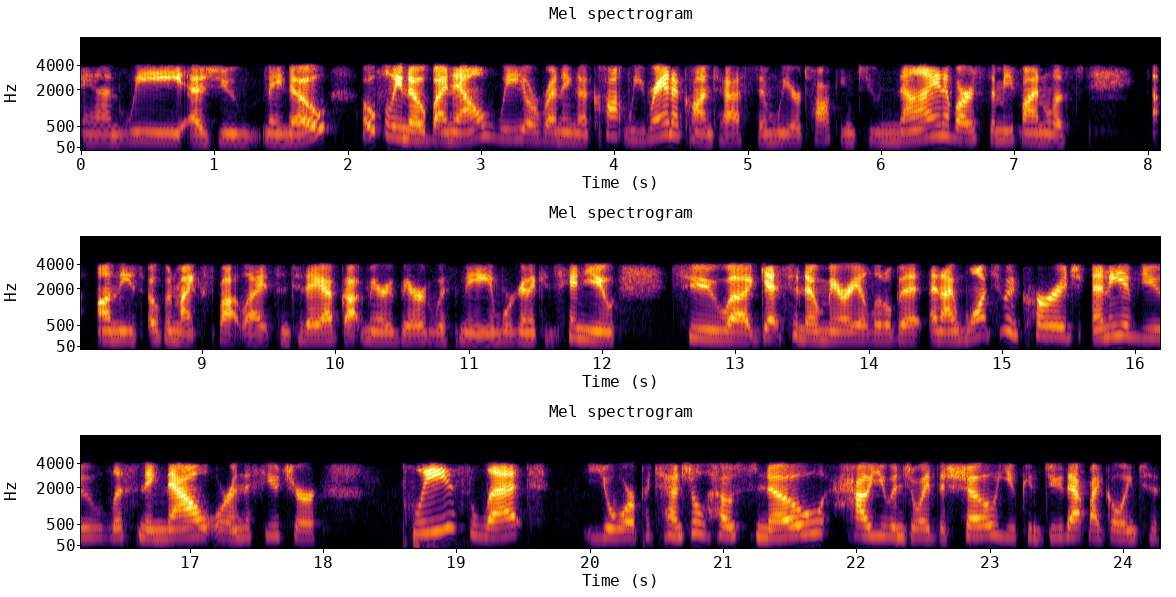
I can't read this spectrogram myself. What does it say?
and we, as you may know, hopefully know by now, we are running a con- we ran a contest, and we are talking to nine of our semifinalists on these Open Mic Spotlights. And today I've got Mary Baird with me, and we're going to continue to uh, get to know Mary a little bit. And I want to encourage any of you listening now or in the future, please let your potential hosts know how you enjoyed the show. You can do that by going to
